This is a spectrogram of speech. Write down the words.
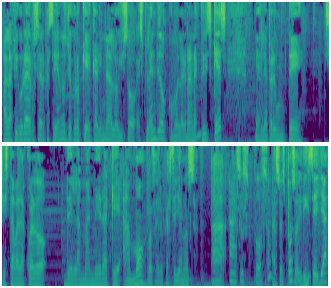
a la figura de Rosario Castellanos. Yo creo que Karina lo hizo espléndido, como la gran actriz que es. Eh, le pregunté si estaba de acuerdo de la manera que amó Rosario Castellanos a, A su esposo. a su esposo. Y dice ella,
